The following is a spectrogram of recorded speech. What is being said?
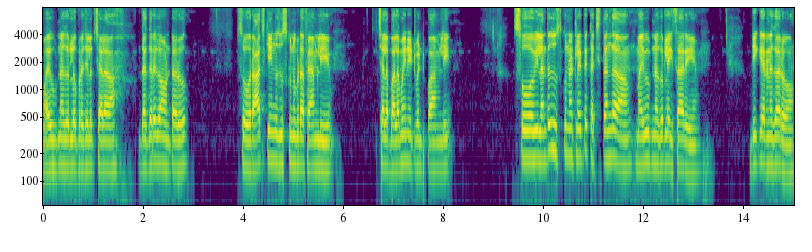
మహబూబ్ నగర్లో ప్రజలకు చాలా దగ్గరగా ఉంటారు. సో రాజకీయంగా చూసుకున్న కూడా ఫ్యామిలీ చాలా బలమైనటువంటి ఫ్యామిలీ. సో వీళ్ళంతా చూసుకున్నట్లయితే ఖచ్చితంగా మహబూబ్ నగర్లో ఈసారి డీకే అరుణ గారు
